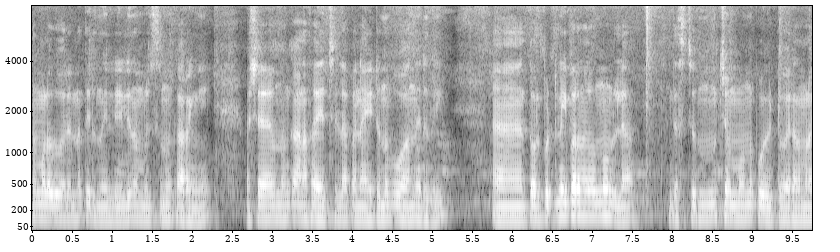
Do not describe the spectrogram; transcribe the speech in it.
നമ്മളതുപോലെ തന്നെ തിരുനെല്ലിയിൽ നമ്മൾ ഒന്ന് കറങ്ങി. പക്ഷേ ഒന്നും കാണാൻ സാധിച്ചില്ല. അപ്പോൾ നൈറ്റ് ഒന്ന് പോകാമെന്ന് കരുതി. തോൽപ്പെട്ടിൽ ഈ പറഞ്ഞ ഒന്നുമില്ല. ജസ്റ്റ് ഒന്ന് ചുമ്മാ ഒന്ന് പോയിട്ട് വരാം. നമ്മളെ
